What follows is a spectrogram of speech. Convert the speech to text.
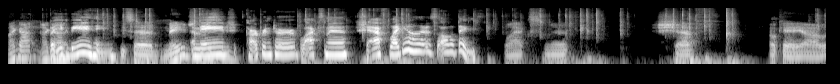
I got it. I got But you it. could be anything. You said mage. A did you say? mage, carpenter, blacksmith, chef, like you know, there's all the things. blacksmith, chef. Okay, uh, we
